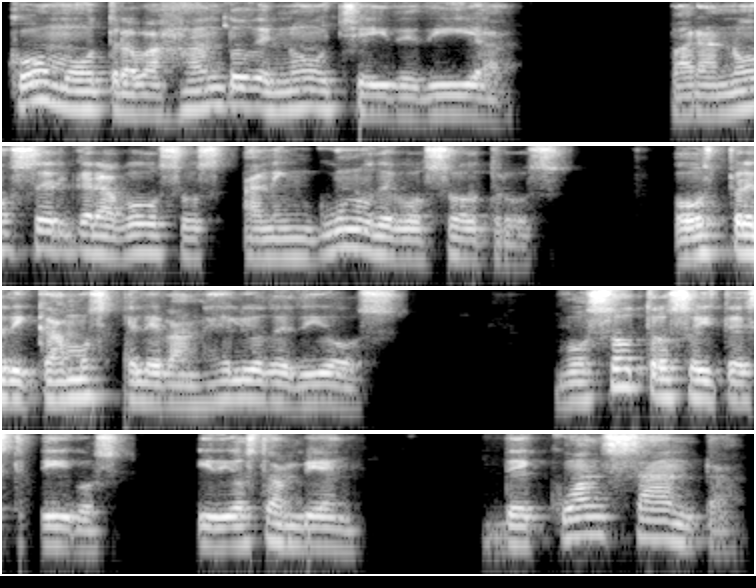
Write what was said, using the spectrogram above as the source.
como trabajando de noche y de día, para no ser gravosos a ninguno de vosotros, os predicamos el Evangelio de Dios. Vosotros sois testigos, y Dios también, de cuán santa,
